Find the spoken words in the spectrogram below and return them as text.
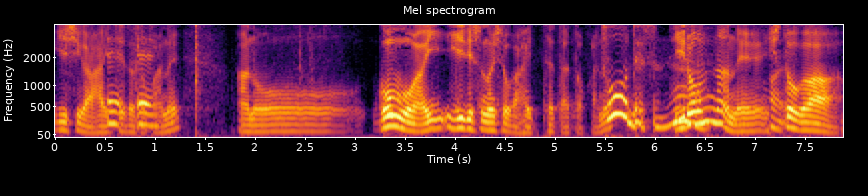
技師が入ってたとかね、あのーゴムはイイギリスの人が入ってたとかね。そうですね。いろんなね、人が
